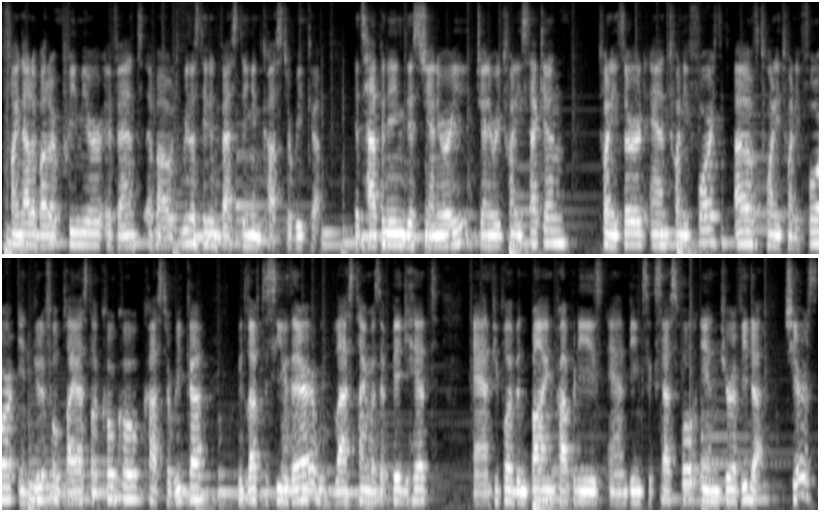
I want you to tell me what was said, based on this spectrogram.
to find out about our premier event about real estate investing in Costa Rica. It's happening this January, January 22nd, 23rd, and 24th of 2024 in beautiful Playas del Coco, Costa Rica. We'd love to see you there. Last time was a big hit, and people have been buying properties and being successful in Pura Vida. Cheers.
